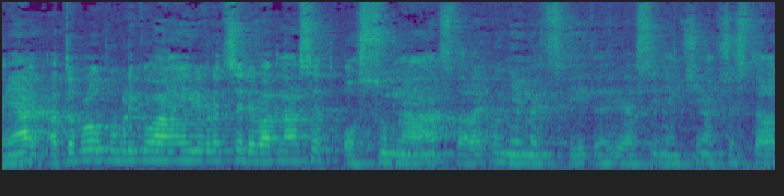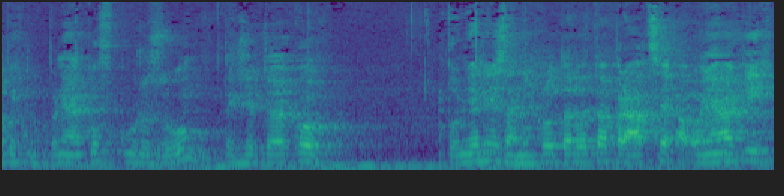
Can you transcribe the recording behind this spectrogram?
Jo. A to bylo publikováno někdy v roce 1918, ale jako německy, tehdy asi Němčina přestala být úplně jako v kurzu, takže to jako poměrně zaniklo, tato ta práce a o nějakých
